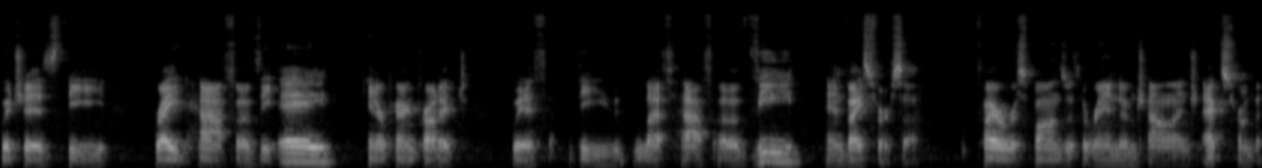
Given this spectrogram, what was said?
which is the right half of the A inner pairing product with the left half of V and vice versa. Fire responds with a random challenge X from the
